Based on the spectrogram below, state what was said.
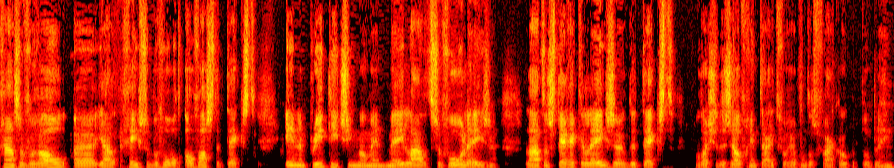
gaan ze vooral, uh, ja, geef ze bijvoorbeeld alvast de tekst in een pre-teaching moment mee. Laat het ze voorlezen. Laat een sterke lezer de tekst, want als je er zelf geen tijd voor hebt, want dat is vaak ook het probleem.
